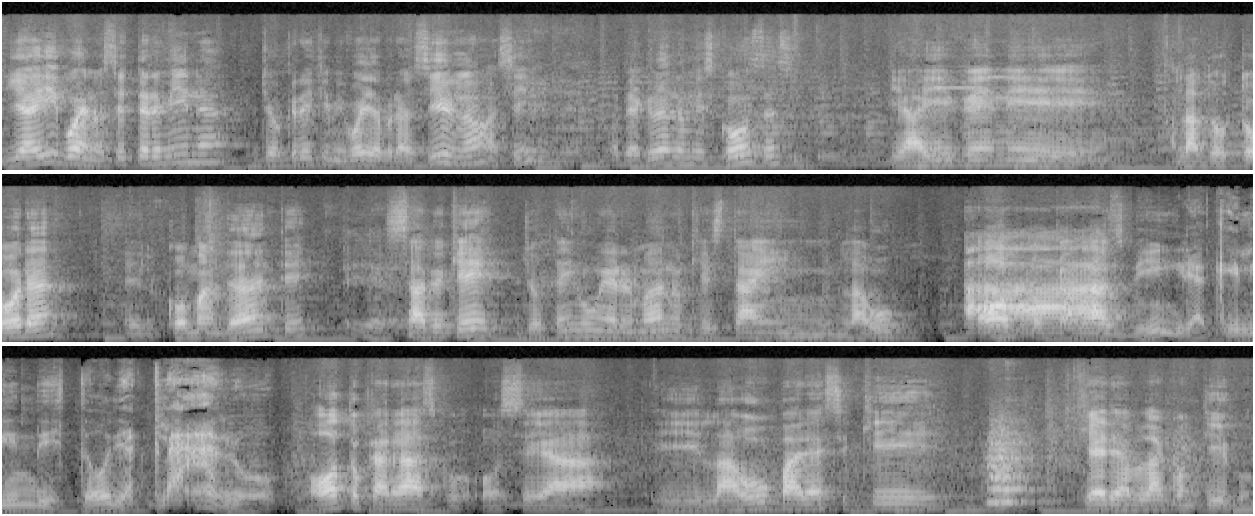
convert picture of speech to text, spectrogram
E aí, bueno, se termina, eu creio que me vou a Brasil, não? Assim, arreglando minhas coisas. E aí vem a doutora, o comandante. Sabe o que? Eu tenho um irmão que está em Laú, Otto Ah, Carrasco. mira, qué linda historia, claro. Otto Carrasco, ou seja, e Laú parece que quer falar contigo.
